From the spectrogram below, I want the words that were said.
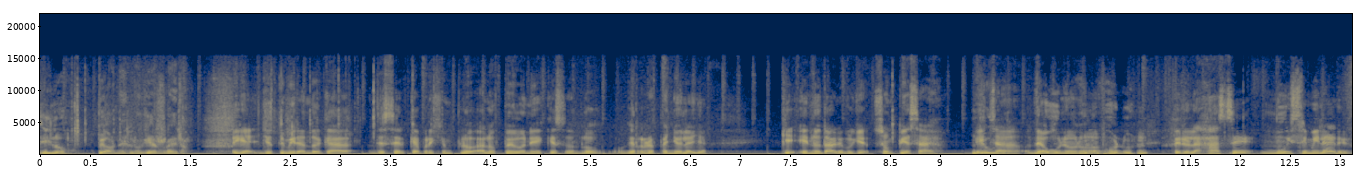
y los peones, los guerreros. yo estoy mirando acá de cerca, por ejemplo, a los peones, que son los guerreros españoles allá, que es notable porque son piezas hechas de uno, ¿no? Pero las hace muy similares.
